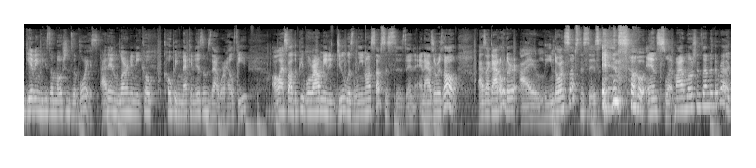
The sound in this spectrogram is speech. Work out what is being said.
giving these emotions a voice. I didn't learn any coping mechanisms that were healthy. All I saw the people around me to do was lean on substances. And, and as a result, as I got older, I leaned on substances and so and swept my emotions under the rug.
